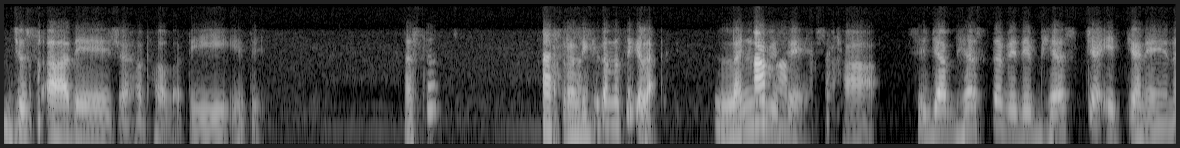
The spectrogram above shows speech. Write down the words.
जुस् आदेशः भवति इति। अस्तु? अत्र लिखितमस्ति किल? लङ्गिविशेषः सिजभ्यस्तविधिभ्यश्च इत्यनेन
